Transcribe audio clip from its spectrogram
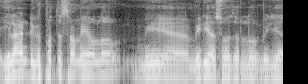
ఇలాంటి విపత్తు సమయంలో మీ మీడియా సోదరులు మీడియా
